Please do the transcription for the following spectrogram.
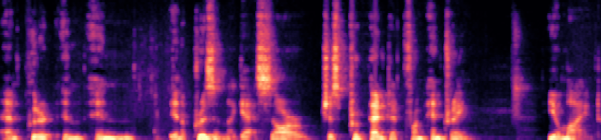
and put it in, in, in a prison, I guess, or just prevent it from entering your mind.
